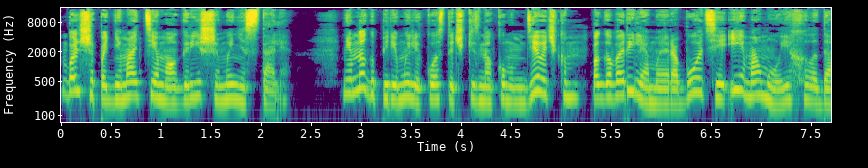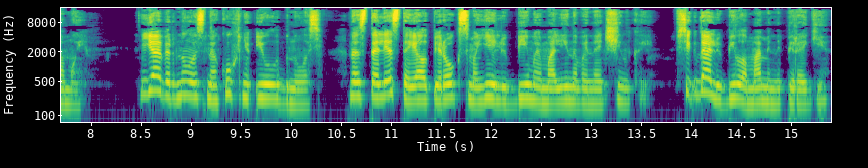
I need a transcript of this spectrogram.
Больше поднимать тему о Грише мы не стали — Немного перемыли косточки знакомым девочкам, поговорили о моей работе, и мама уехала домой. Я вернулась на кухню и улыбнулась. На столе стоял пирог с моей любимой малиновой начинкой. Всегда любила мамины пироги.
